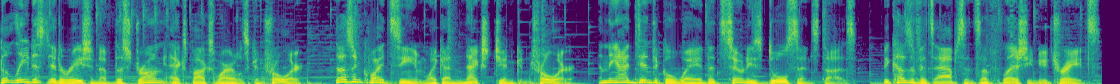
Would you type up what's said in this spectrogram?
The latest iteration of the strong Xbox wireless controller doesn't quite seem like a next gen controller in the identical way that Sony's DualSense does because of its absence of flashy new traits.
